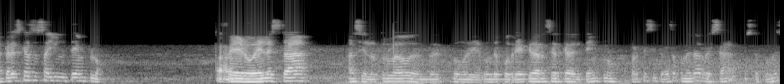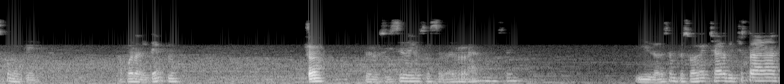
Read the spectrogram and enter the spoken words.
a tres casas hay un templo. Ajá. Pero él está hacia el otro lado de donde, donde, donde podría quedar cerca del templo. Aparte, si te vas a poner a rezar, pues te pones como que afuera del templo. Claro. Pero sí se ve, o sea, se ve raro, no sé. Y luego se empezó a agachar. De hecho, estaba,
